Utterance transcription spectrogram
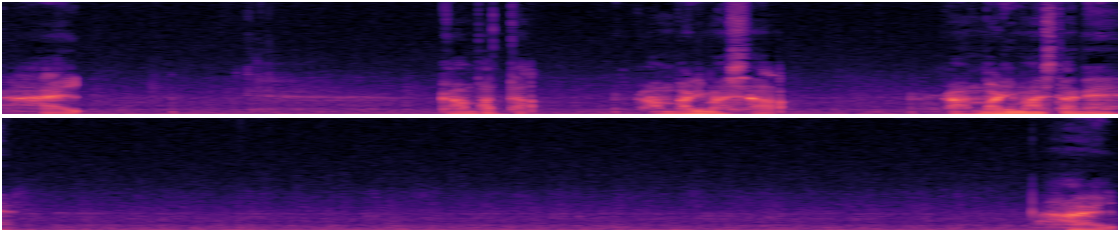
はい。頑張った。頑張りました。頑張りましたねはい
